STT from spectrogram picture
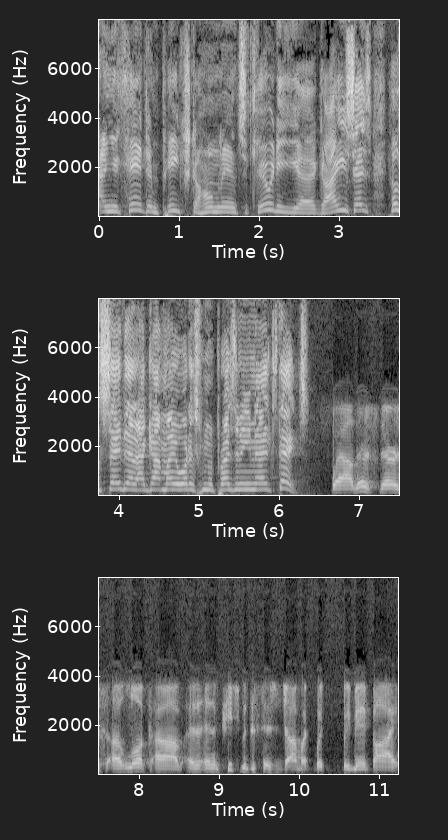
And you can't impeach the Homeland Security uh, guy. He says he'll say that I got my orders from the President of the United States. Well, there's there's a look uh, an, an impeachment decision, John, would, would be made by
